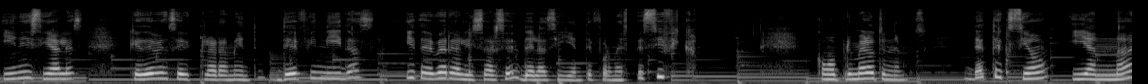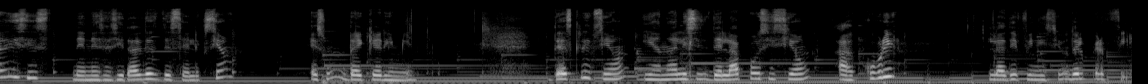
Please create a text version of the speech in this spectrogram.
iniciales que deben ser claramente definidas y debe realizarse de la siguiente forma específica. Como primero tenemos detección y análisis de necesidades de selección. Es un requerimiento descripción y análisis de la posición a cubrir, la definición del perfil,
